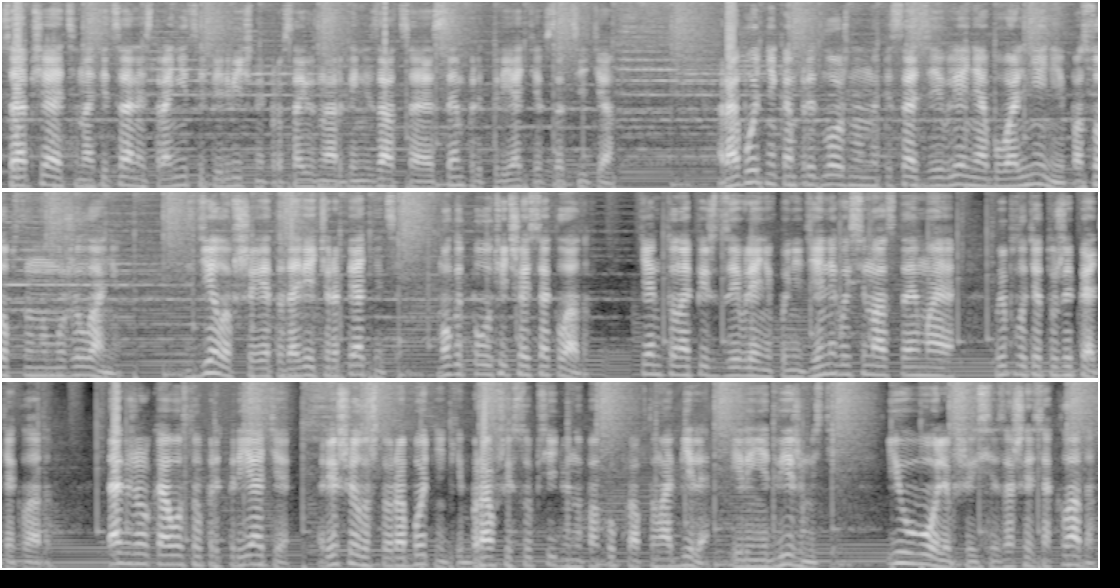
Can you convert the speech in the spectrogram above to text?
Сообщается на официальной странице первичной профсоюзной организации АСМ предприятия в соцсетях. Работникам предложено написать заявление об увольнении по собственному желанию – Сделавшие это до вечера пятницы могут получить 6 окладов. Тем, кто напишет заявление в понедельник 18 мая, выплатят уже 5 окладов. Также руководство предприятия решило, что работники, бравшие субсидию на покупку автомобиля или недвижимости и уволившиеся за 6 окладов,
